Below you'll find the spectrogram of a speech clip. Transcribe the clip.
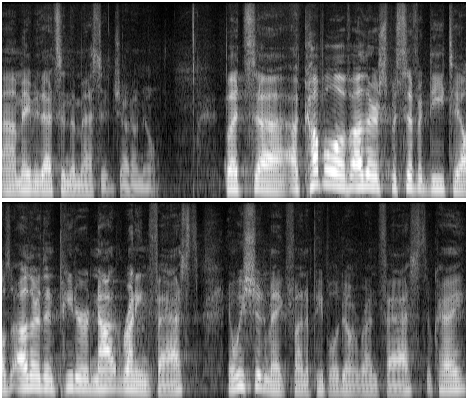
Uh, maybe that's in the message. I don't know. But uh, a couple of other specific details, other than Peter not running fast, and we shouldn't make fun of people who don't run fast, okay?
